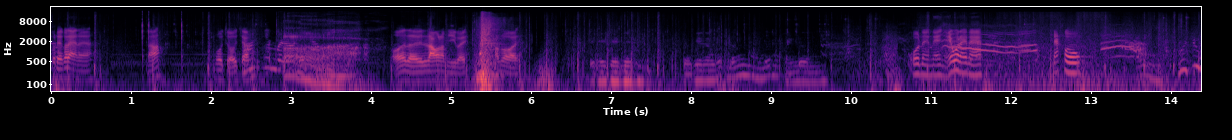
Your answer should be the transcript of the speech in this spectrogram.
Bên đây có đạn nè. Đó. Vô chỗ Đó, rồi ủa rồi lâu làm gì vậy? Xong rồi. Đi đi đi đi chỗ kia đâu quất đứng không biết nó cản đường. Ô này nè nhảy qua đây nè. Chắc luôn. Will you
